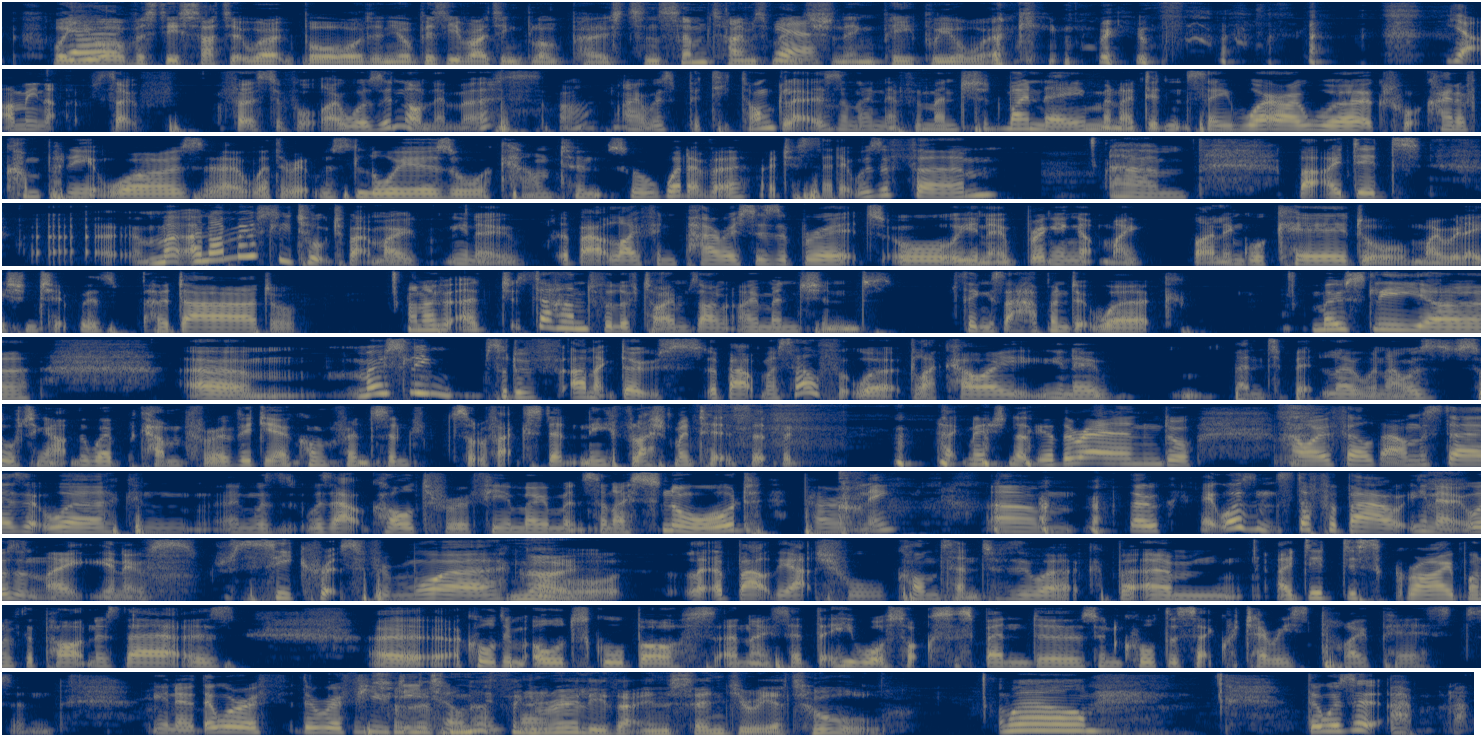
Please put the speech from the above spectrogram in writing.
the- Well, you obviously sat at work bored and you're busy writing blog posts and sometimes Yeah. mentioning people you're working with. Yeah, I mean, so first of all, I was anonymous. I was Petite Anglaise, and I never mentioned my name, and I didn't say where I worked, what kind of company it was, uh, whether it was lawyers or accountants or whatever. I just said it was a firm. Um, but I did, and I mostly talked about my, you know, about life in Paris as a Brit, or you know, bringing up my bilingual kid, or my relationship with her dad, or and I've, uh, just a handful of times I, I mentioned things that happened at work. Mostly uh, um, mostly sort of anecdotes about myself at work, like how I, you know, bent a bit low when I was sorting out the webcam for a video conference and sort of accidentally flashed my tits at the technician at the other end, or how I fell down the stairs at work and, and was was out cold for a few moments and I snored apparently. Um, so it wasn't stuff about you know it wasn't like you know s- secrets from work No. or like, about the actual content of the work. But um, I did describe one of the partners there as uh, I called him old school boss, and I said that he wore sock suspenders and called the secretaries typists, and you know there were a, there were a few so there's details. in nothing really that incendiary at all. Well, there was a.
